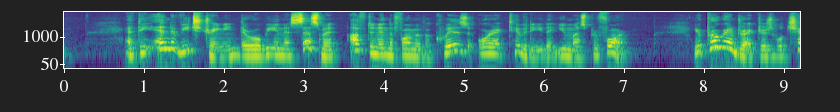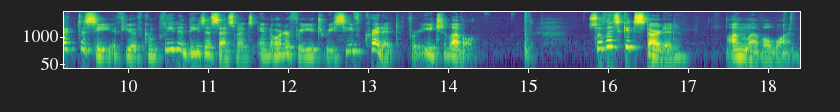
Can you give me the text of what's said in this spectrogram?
At the end of each training, there will be an assessment, often in the form of a quiz or activity that you must perform. Your program directors will check to see if you have completed these assessments in order for you to receive credit for each level. So let's get started on level 1.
